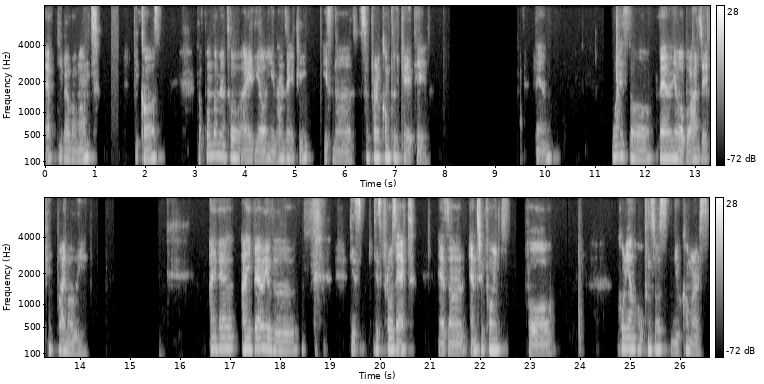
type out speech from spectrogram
app development because the fundamental idea in HANJP is not super complicated. Then, what is the value of HANJP finally? I, val I value this, this project as an entry point for Korean open source newcomers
